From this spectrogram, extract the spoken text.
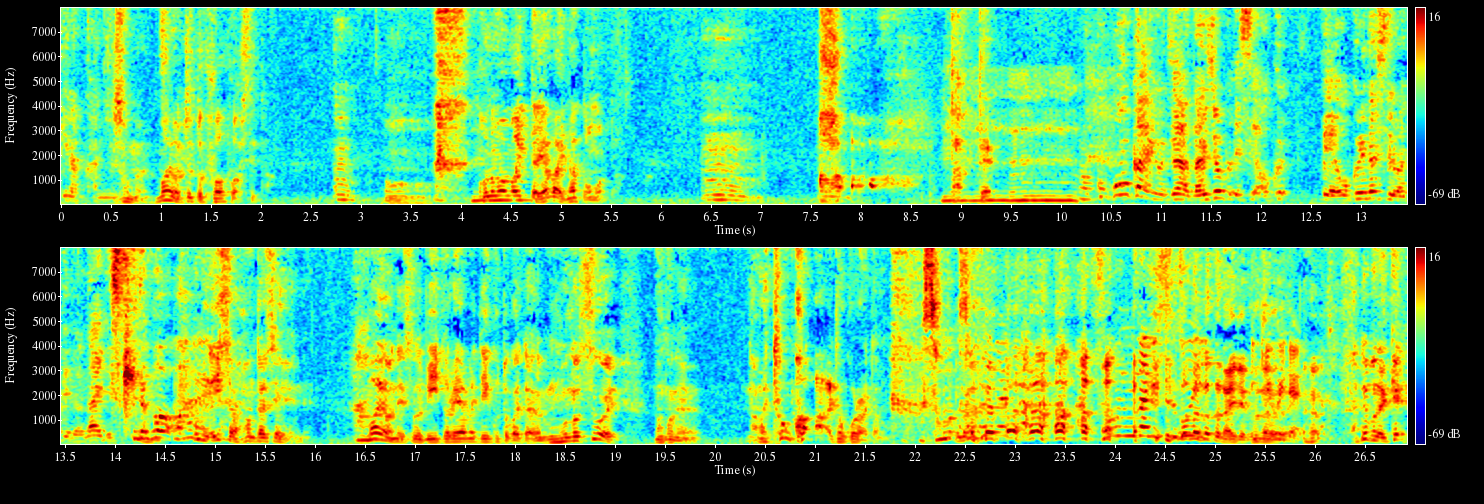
明らかに。そうなの前はちょっとふわふわしてた。うん。うん。このままいったらやばいなと思った。うん。だって。うん。まあ、こ今回のじゃあ大丈夫ですよ送って送り出してるわけではないですけど、はいでもね一切反対せえへんねん前はねそのビートレやめていくとか言ったらものすごいなんかね「なめとんか!」って怒られたもんそそんなに そんなにすごいそんなことないけど勢いで。でもねけ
